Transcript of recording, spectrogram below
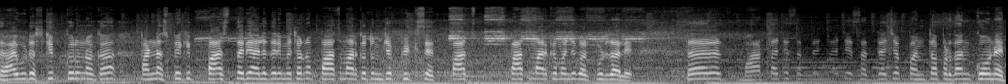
तर हा व्हिडिओ स्किप करू नका. पन्नासपैकी पाच तरी आले तरी मित्रांनो पाच मार्क तुमचे फिक्स आहेत. पाच पाच मार्क म्हणजे भरपूर झाले. तर भारताचे सध्याचे सध्याचे पंतप्रधान कोण आहेत?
